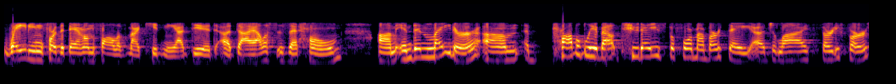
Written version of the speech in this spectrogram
waiting for the downfall of my kidney. I did uh, dialysis at home. Um, and then later, um, probably about two days before my birthday, uh, July 31st,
